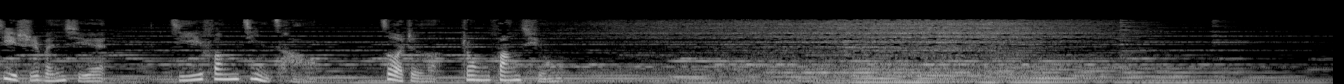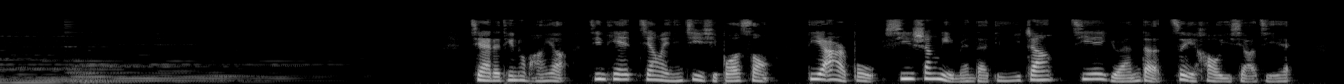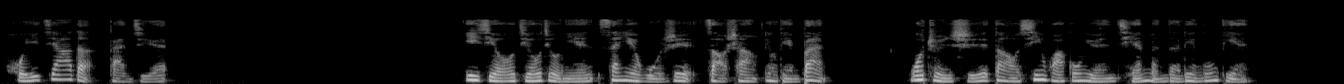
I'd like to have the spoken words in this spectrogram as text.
纪实文学《疾风劲草》，作者钟方琼。亲爱的听众朋友，今天将为您继续播送第二部《新生》里面的第一章“结缘”的最后一小节——回家的感觉。一九九九年三月五日早上六点半，我准时到新华公园前门的练功点，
